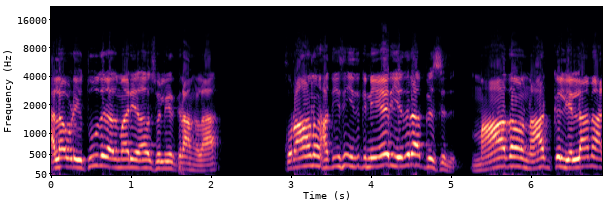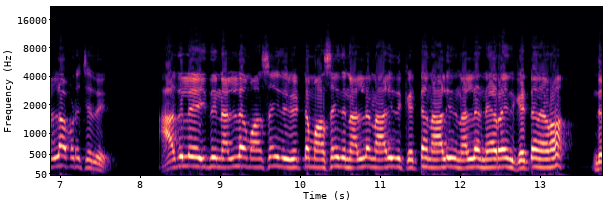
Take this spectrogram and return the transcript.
அல்லாவுடைய தூதர் அது மாதிரி ஏதாவது சொல்லியிருக்கிறாங்களா? குரானும் ஹதீஸும் இதுக்கு நேர் எதிராக பேசுது. மாதம் நாட்கள் எல்லாமே அல்லாஹ் படைச்சது. அதில் இது நல்ல மாதம் இது கெட்ட மாதம் இது நல்ல நாள் இது கெட்ட நாள் இது நல்ல நேரம் இது கெட்ட நேரம். இந்த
